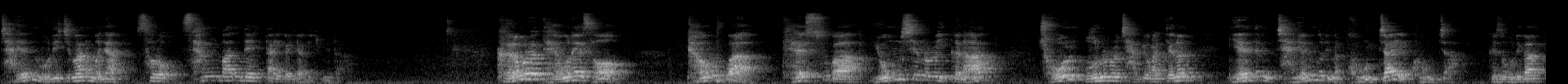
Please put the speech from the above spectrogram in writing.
자연물이지만 뭐냐 서로 상반돼 있다 이걸 이야기해 줍니다. 그러므로 대운에서 병과 개수가 용신으로 있거나 좋은 운으로 작용할 때는 얘들은 자연물이면 공짜예요 공짜. 그래서 우리가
